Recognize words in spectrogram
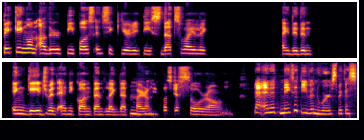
picking on other people's insecurities. That's why like I didn't engage with any content like that. Parang Mhm. it was just so wrong. Yeah, and it makes it even worse because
